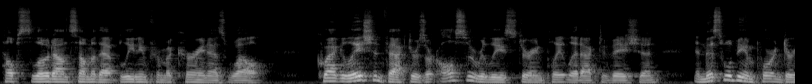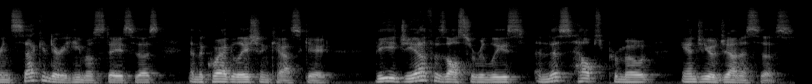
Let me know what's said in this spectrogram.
helps slow down some of that bleeding from occurring as well. Coagulation factors are also released during platelet activation, and this will be important during secondary hemostasis and the coagulation cascade. VEGF is also released, and this helps promote angiogenesis.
